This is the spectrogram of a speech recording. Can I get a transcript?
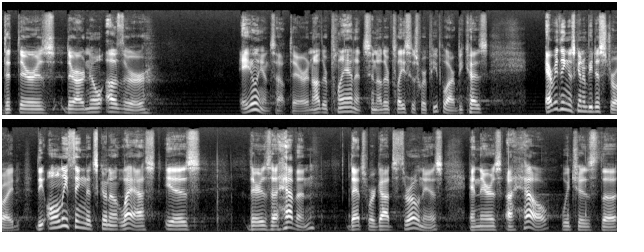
that there, is, there are no other aliens out there and other planets and other places where people are? Because everything is going to be destroyed. The only thing that's going to last is there's a heaven that's where God's throne is. And there's a hell, which is the,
